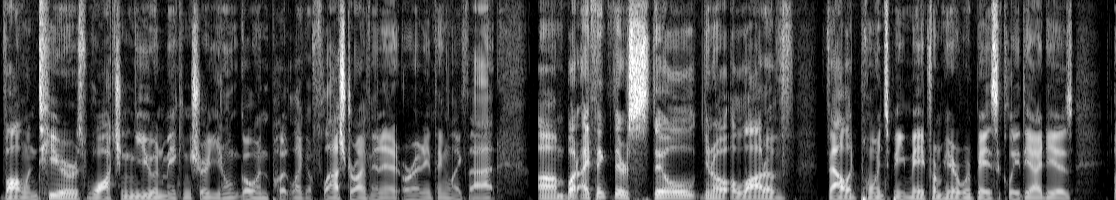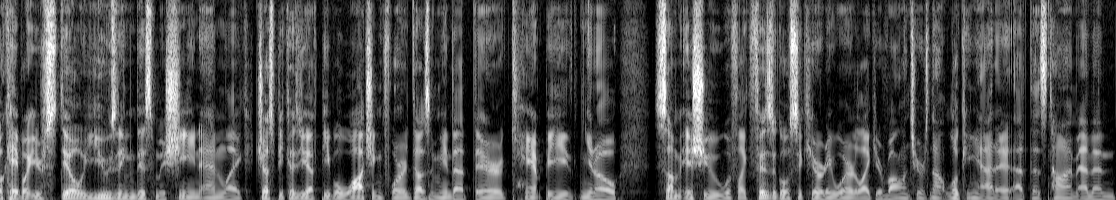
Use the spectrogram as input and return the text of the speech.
volunteers watching you and making sure you don't go and put like a flash drive in it or anything like that. Um, but I think there's still, you know, a lot of valid points being made from here where basically the idea is okay, but you're still using this machine. And like, just because you have people watching for it doesn't mean that there can't be, you know, some issue with like physical security where like your volunteer's not looking at it at this time. And then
